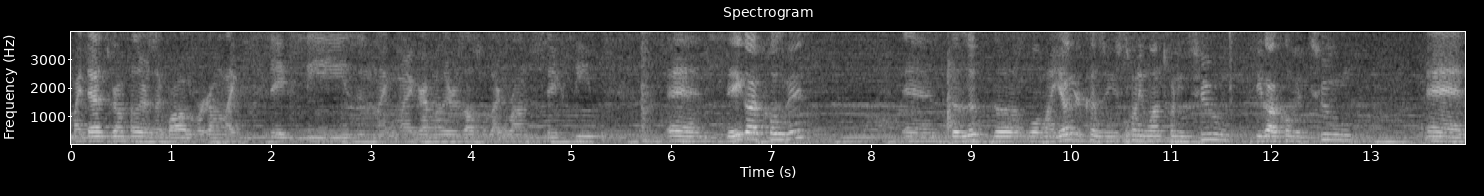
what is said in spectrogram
my dad's grandfather is like well, we're going like 60s, and like my grandmother is also like around 60s, and they got COVID. And the look, the well, my younger cousin, he's 21, 22. He got COVID too, and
